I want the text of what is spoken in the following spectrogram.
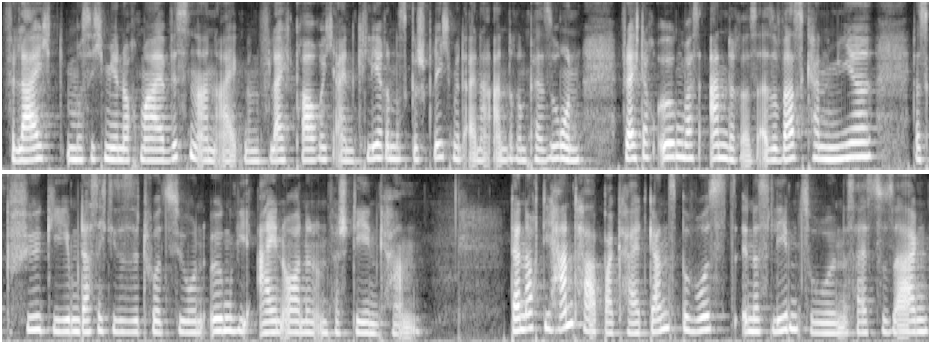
Vielleicht muss ich mir noch mal Wissen aneignen, vielleicht brauche ich ein klärendes Gespräch mit einer anderen Person, vielleicht auch irgendwas anderes. Also was kann mir das Gefühl geben, dass ich diese Situation irgendwie einordnen und verstehen kann? Dann auch die Handhabbarkeit ganz bewusst in das Leben zu holen. Das heißt zu sagen,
